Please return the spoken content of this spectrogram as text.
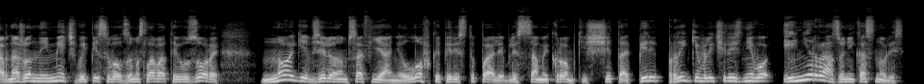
Обнаженный меч выписывал замысловатые узоры, ноги в зеленом софьяне ловко переступали близ самой кромки щита, перепрыгивали через него и ни разу не коснулись.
